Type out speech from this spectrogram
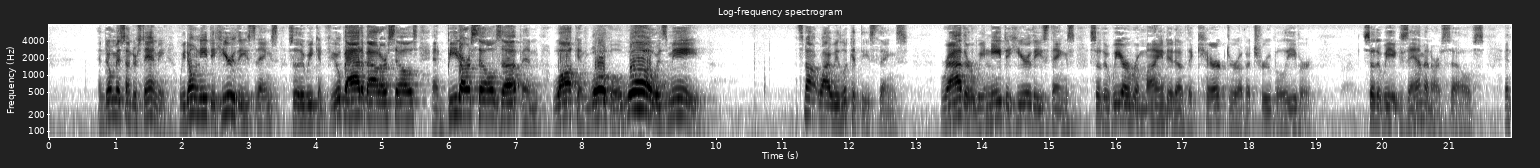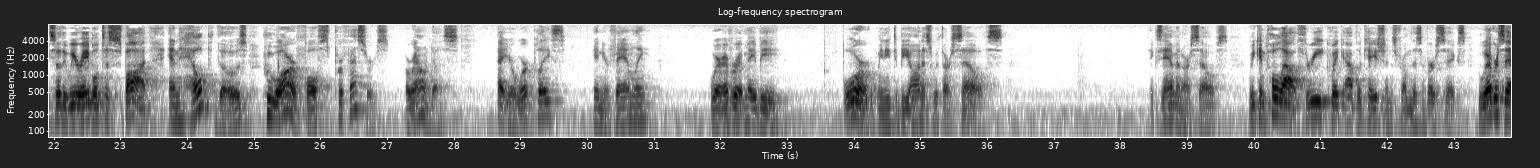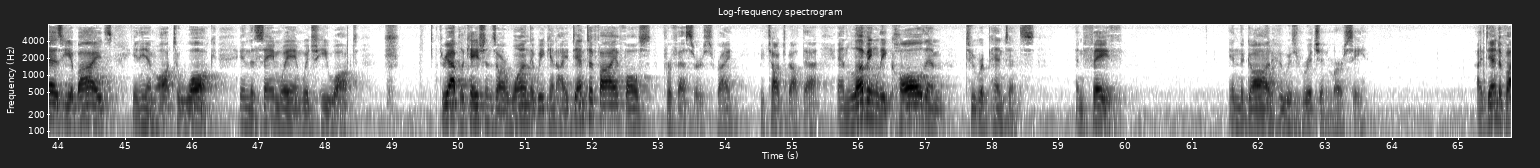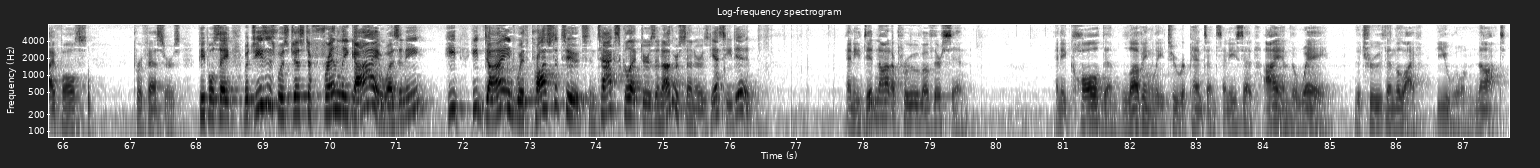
And don't misunderstand me. We don't need to hear these things so that we can feel bad about ourselves and beat ourselves up and walk in woeful, woe is me. That's not why we look at these things. Rather, we need to hear these things so that we are reminded of the character of a true believer, so that we examine ourselves, and so that we are able to spot and help those who are false professors around us at your workplace in your family, wherever it may be. Or we need to be honest with ourselves. Examine ourselves. We can pull out three quick applications from this verse 6. Whoever says he abides in him ought to walk in the same way in which he walked. Three applications are one, that we can identify false professors, right? We've talked about that. And lovingly call them to repentance and faith in the God who is rich in mercy. Identify false professors. People say, but Jesus was just a friendly guy, wasn't he? He, he dined with prostitutes and tax collectors and other sinners. Yes, he did. And he did not approve of their sin. And he called them lovingly to repentance. And he said, I am the way, the truth, and the life. You will not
